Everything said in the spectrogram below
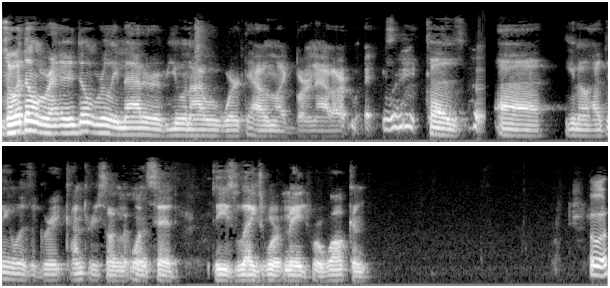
So it don't re- it don't really matter if you and I would work out and like burn out our legs. Right. Because uh, you know, I think it was a great country song that once said, "These legs weren't made for walking." Hello?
